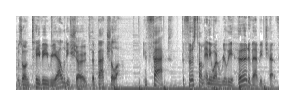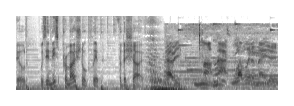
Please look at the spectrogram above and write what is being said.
was on TV reality show The Bachelor. In fact, the first time anyone really heard of Abby Chatfield was in this promotional clip for the show. Abby, nah, Matt, lovely to meet you.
